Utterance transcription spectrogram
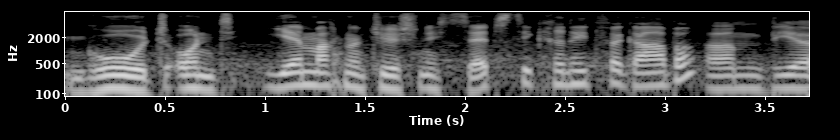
Gut, und ihr macht natürlich nicht selbst die Kreditvergabe? Ähm, wir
